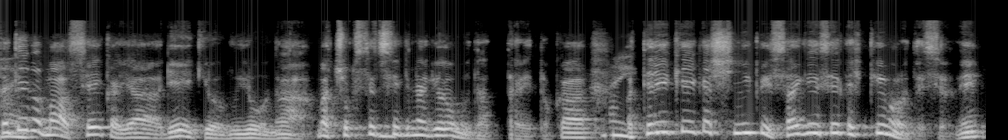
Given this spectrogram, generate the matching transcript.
例えば、まあ、成果や利益を生むような、まあ、直接的な業務だったりとか、はい、まあ、定型化しにくい再現性が低いものですよね。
